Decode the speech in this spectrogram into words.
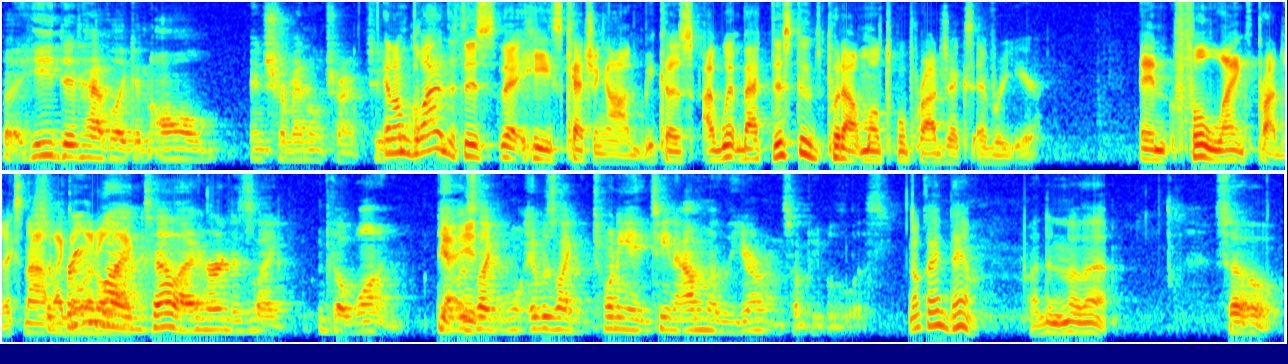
But he did have like an all instrumental track too. And I'm glad that this that he's catching on because I went back. This dude's put out multiple projects every year, and full length projects, not Supreme like a little like. Clientele I heard is like the one. Yeah, it was it- like it was like 2018 album of the year on some people's list. Okay, damn, I didn't know that. So,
